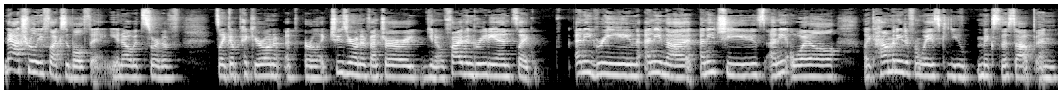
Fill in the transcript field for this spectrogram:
naturally flexible thing you know it's sort of it's like a pick your own or like choose your own adventure you know five ingredients like any green, any nut, any cheese, any oil. Like, how many different ways can you mix this up? And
